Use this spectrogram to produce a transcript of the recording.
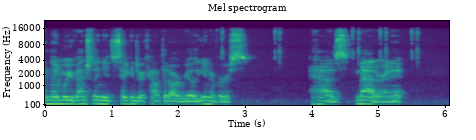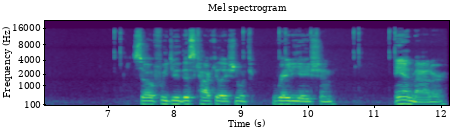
And then we eventually need to take into account that our real universe has matter in it. So if we do this calculation with radiation and matter,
